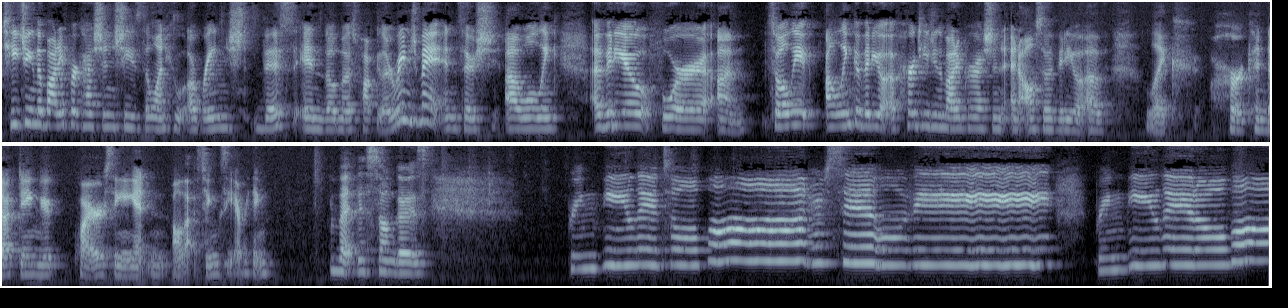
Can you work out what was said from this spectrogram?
teaching the body percussion. She's the one who arranged this in the most popular arrangement. And so she, I will link a video for, um, so I'll, leave, I'll link a video of her teaching the body percussion and also a video of like her conducting a choir, singing it and all that so you can see everything. But this song goes, Bring me little water, Sylvie. Bring me little water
